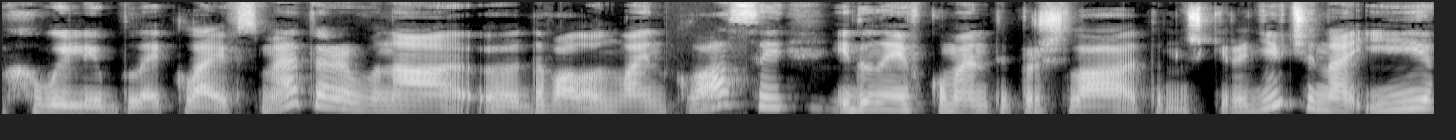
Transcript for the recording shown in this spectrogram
хвилі Black Lives Matter вона е, давала онлайн-класи, і до неї в коменти прийшла темношкіра дівчина і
